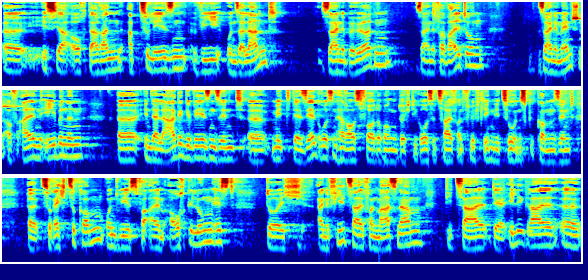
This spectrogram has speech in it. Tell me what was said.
äh, ist ja auch daran abzulesen, wie unser Land, seine Behörden, seine Verwaltung, seine Menschen auf allen Ebenen äh, in der Lage gewesen sind, mit der sehr großen Herausforderung durch die große Zahl von Flüchtlingen, die zu uns gekommen sind, zurechtzukommen und wie es vor allem auch gelungen ist, durch eine Vielzahl von Maßnahmen die Zahl der illegal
